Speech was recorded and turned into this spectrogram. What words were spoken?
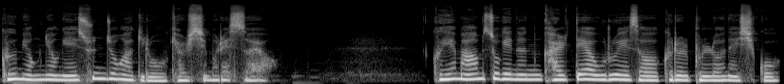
그 명령에 순종하기로 결심을 했어요. 그의 마음속에는 갈대아 우르에서 그를 불러내시고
